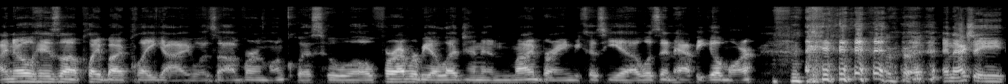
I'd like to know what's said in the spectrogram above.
I know his uh, play-by-play guy was uh, Vern Lundquist, who will forever be a legend in my brain because he uh, was in Happy Gilmore. And actually,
